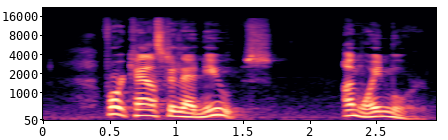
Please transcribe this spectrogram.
For Castanet News, I'm Wayne Moore.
